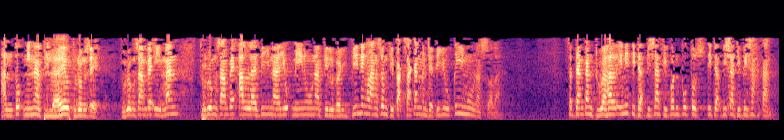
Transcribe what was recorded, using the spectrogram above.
Antuk mina bilayo durung sik, durung sampai iman Durung sampai alladzina yu'minuna bil ghaibi ning langsung dipaksakan menjadi yuqimuna shalah. Sedangkan dua hal ini tidak bisa dipun putus, tidak bisa dipisahkan.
